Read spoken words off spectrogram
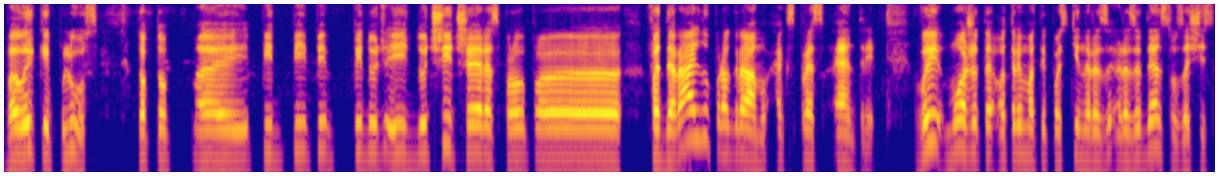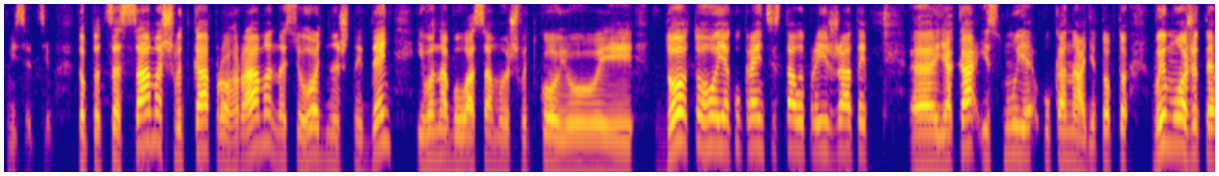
великий плюс. Тобто, під, під, під, під, піду- йдучи через федеральну програму Експрес Ентрі, ви можете отримати постійне рез- резидентство за 6 місяців. Тобто, це сама швидка програма на сьогоднішній день, і вона була самою швидкою і до того, як українці стали приїжджати, е, яка існує у Канаді. Тобто, ви можете,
